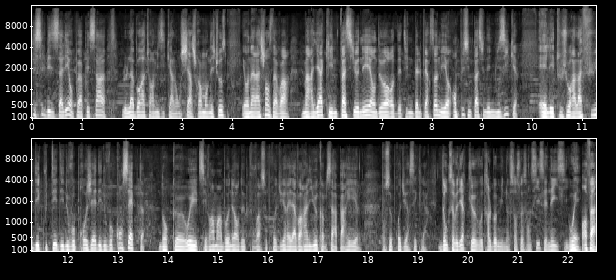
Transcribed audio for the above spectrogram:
Ici, le Baiser Salé, on peut appeler ça le laboratoire musical. On cherche vraiment des choses et on a la chance d'avoir Maria qui est une passionnée en dehors d'être une belle personne, mais en plus une passionnée de musique. Elle est toujours à l'affût d'écouter des nouveaux projets, des nouveaux concepts. Donc euh, oui, c'est vraiment un bonheur de pouvoir se produire et d'avoir un lieu comme ça à Paris euh, pour se produire, c'est clair. Donc ça veut dire que votre album 1966 est né ici Oui, enfin,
